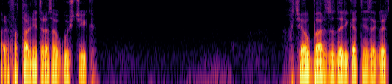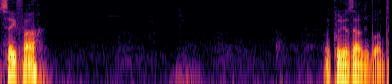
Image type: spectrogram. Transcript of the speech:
Ale fatalnie teraz Augustik. Chciał bardzo delikatnie zagrać safe'a. No kuriozalny błąd.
